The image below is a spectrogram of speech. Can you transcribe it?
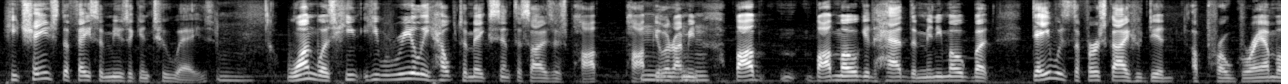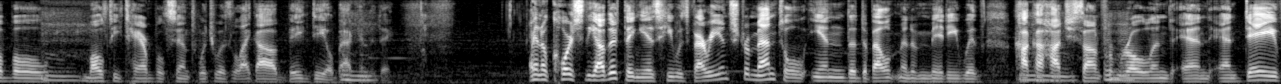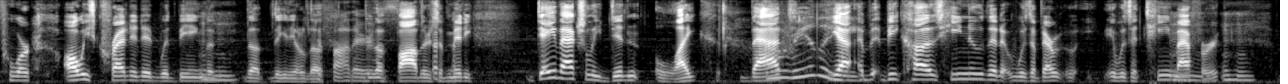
he changed the face of music in two ways. Mm. One was he he really helped to make synthesizers pop popular. I mean, mm-hmm. Bob Bob Moog had had the Mini Moog, but Dave was the first guy who did a programmable mm. multi-timbral synth, which was like a big deal back in the mm-hmm. day. And of course, the other thing is he was very instrumental in the development of MIDI with Kakehashi-san mm. from mm-hmm. Roland and, and Dave, who are always credited with being the, mm-hmm. the, the you know the, fathers. the fathers of MIDI. Dave actually didn't like that. Oh, really? Yeah, because he knew that it was a very it was a team effort.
